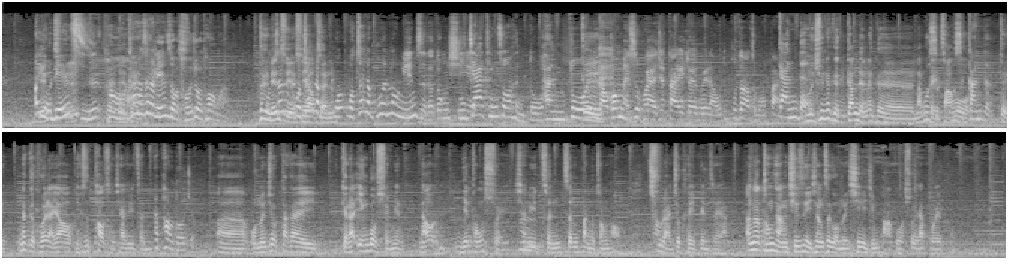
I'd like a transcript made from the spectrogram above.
哦，有莲子哦，对我看到这个莲子我头就痛了。那个莲子也是要蒸我真的，我我真的不会弄莲子的东西。你家听说很多很多，对老公每次回来就带一堆回来，我都不知道怎么办。干的我们去那个干的那个南北杂货，我是我是干的对，那个回来要也是泡水下去蒸。要泡多久？呃，我们就大概给它淹过水面，然后连同水下去蒸，蒸半个钟头，出来就可以变这样。啊，那通常其实你像这个，我们心里已经拔过，所以它不会苦。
